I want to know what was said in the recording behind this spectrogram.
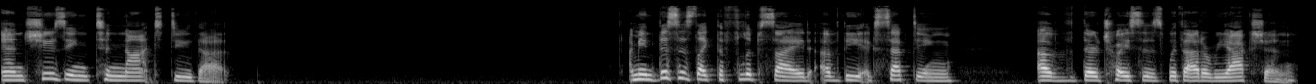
and choosing to not do that. I mean, this is like the flip side of the accepting of their choices without a reaction.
